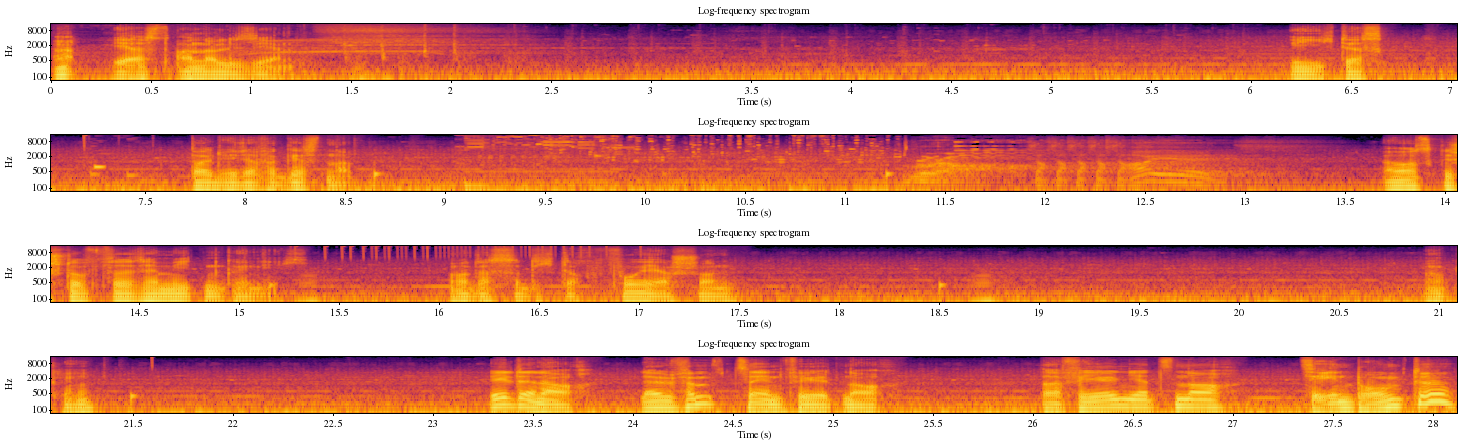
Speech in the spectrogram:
Ah, erst analysieren. Wie ich das bald wieder vergessen habe. Ausgestopfter Termitenkönig. Aber das hatte ich doch vorher schon. Okay. Fehlt er noch? Level 15 fehlt noch. Da fehlen jetzt noch 10 Punkte?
